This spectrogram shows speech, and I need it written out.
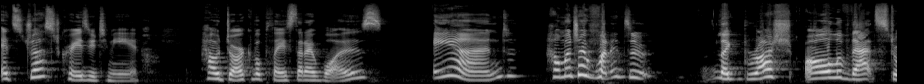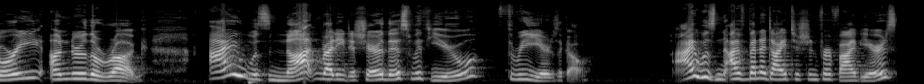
It's just crazy to me how dark of a place that I was and how much I wanted to like brush all of that story under the rug. I was not ready to share this with you 3 years ago. I was I've been a dietitian for 5 years.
